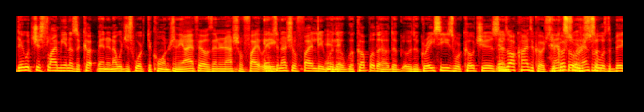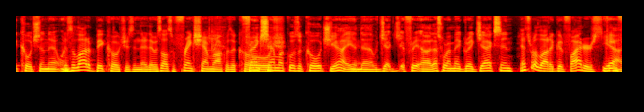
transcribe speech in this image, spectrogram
They would just fly me in as a cut man, and I would just work the corners. And the IFL was International Fight League. International Fight League, And with a, couple of the the, the Gracies were coaches. There's all kinds of coaches. The coaches Hensel, were Hensel some- was the big coach in that one. There's a lot of big coaches in there. There was also Frank Shamrock was a coach. Frank Shamrock was a coach. Yeah, and uh, J- J- uh, that's where I met Greg Jackson. That's where a lot of good fighters Yeah, came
